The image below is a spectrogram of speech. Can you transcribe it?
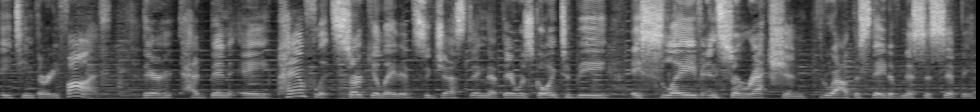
1835. There had been a pamphlet circulated suggesting that there was going to be a slave insurrection throughout the state of Mississippi.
